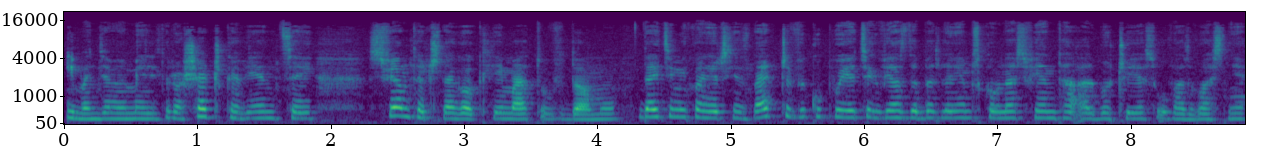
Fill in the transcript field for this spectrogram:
i będziemy mieli troszeczkę więcej świątecznego klimatu w domu. Dajcie mi koniecznie znać, czy wy kupujecie gwiazdę betlejemską na święta, albo czy jest u was właśnie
